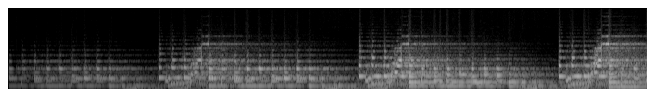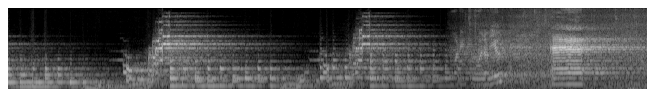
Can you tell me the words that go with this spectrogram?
Good morning to all of you. Uh,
